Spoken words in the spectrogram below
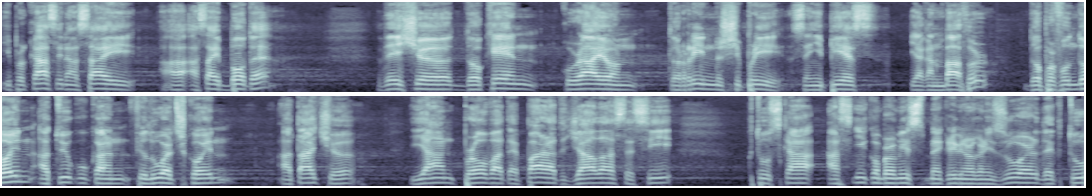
i përkasin asaj asaj bote dhe që do kenë kurajon të rrinë në Shqipëri se një pjesë ia kanë mbathur, do përfundojnë aty ku kanë filluar të shkojnë ata që janë provat e para të gjalla se si Këtu s'ka asnjë kompromis me krimin e organizuar dhe këtu.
